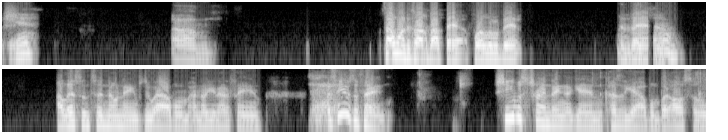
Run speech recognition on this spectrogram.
Shit. Yeah. Um, so I wanted to talk about that for a little bit, and then That's. I listened to Noname's new album. I know you're not a fan, because here's the thing: she was trending again because of the album, but also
